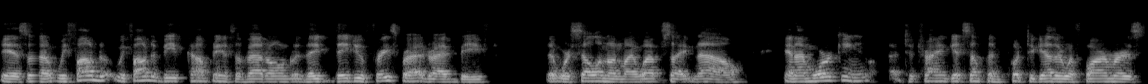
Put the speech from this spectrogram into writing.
is uh, we found we found a beef company. It's a vet owned. They they do freeze dried beef that we're selling on my website now, and I'm working to try and get something put together with farmers.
